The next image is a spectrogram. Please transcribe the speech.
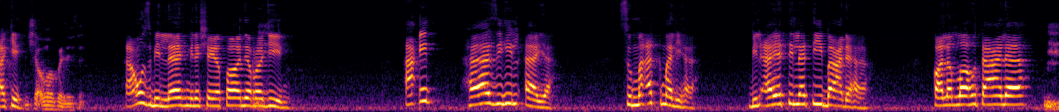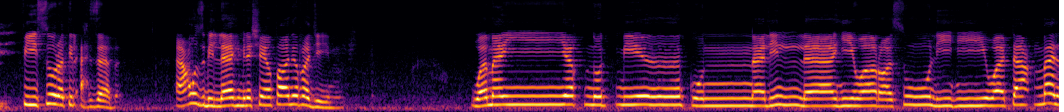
Okey. Insya-Allah boleh Ustaz. A'udzu billahi minasyaitonir rajim. A'id hadhihi al-ayah. Summa akmaliha bil ayati allati ba'daha. Qala Allah Ta'ala fi suratil Ahzab. A'udzu billahi minasyaitonir rajim. ومن يقنت منكن لله ورسوله وتعمل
